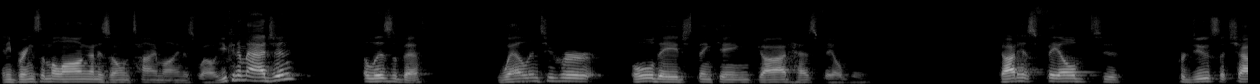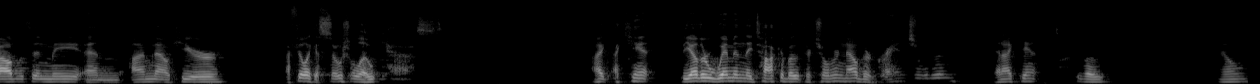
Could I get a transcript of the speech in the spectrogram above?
And He brings them along on His own timeline as well. You can imagine Elizabeth well into her old age thinking, God has failed me. God has failed to produce a child within me, and I'm now here. I feel like a social outcast. I, I can't, the other women, they talk about their children, now their grandchildren. And I can't talk about, you know,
